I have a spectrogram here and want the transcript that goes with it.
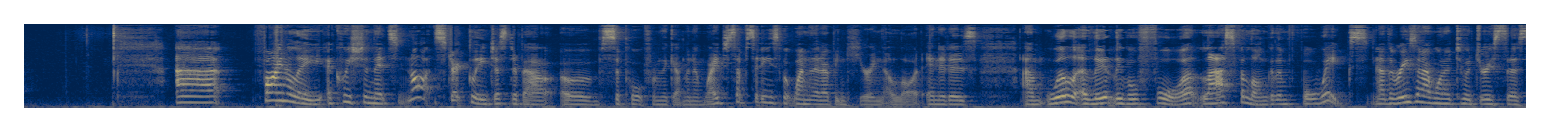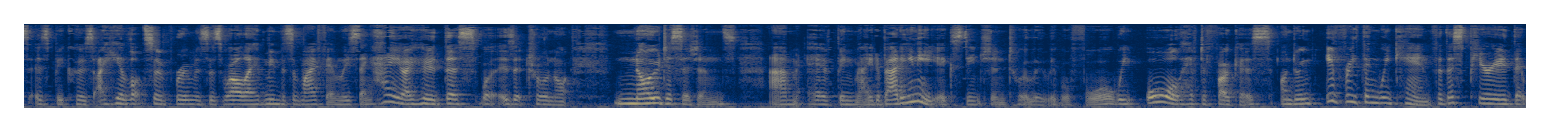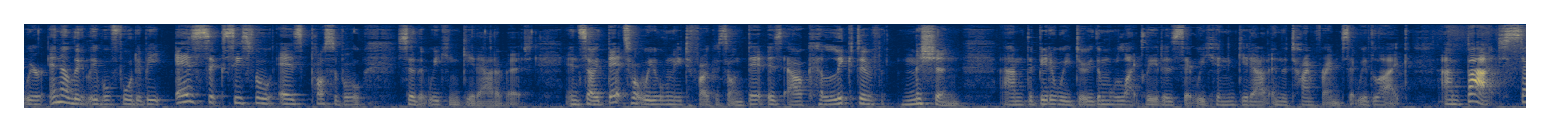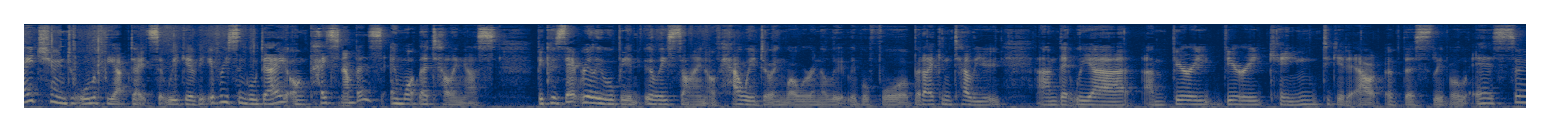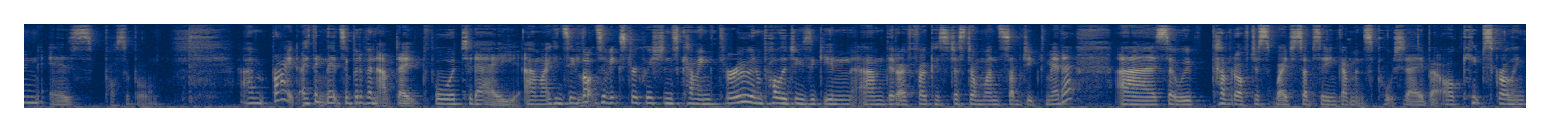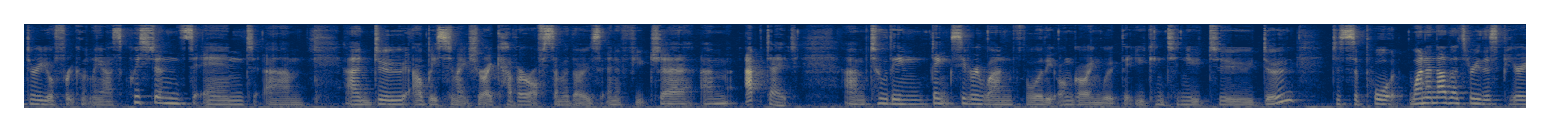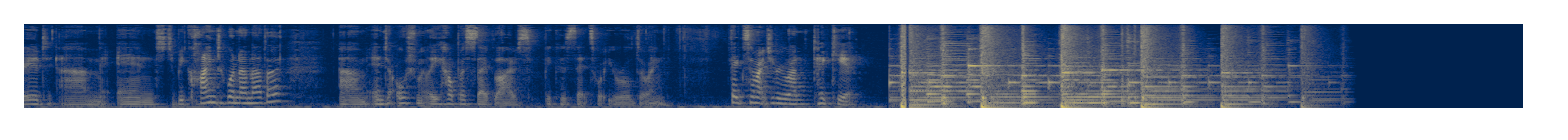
Uh, finally, a question that's not strictly just about support from the government and wage subsidies, but one that I've been hearing a lot, and it is um, will alert level four last for longer than four weeks? Now, the reason I wanted to address this is because I hear lots of rumors as well. I have members of my family saying, hey, I heard this, is it true or not? No decisions um, have been made about any extension to alert level four. We all have to focus on doing everything we can for this period that we're in alert level four to be as successful as possible so that we can get out of it. And so that's what we all need to focus on. That is our collective mission um, the better we do, the more likely it is that we can get out in the timeframes that we'd like. Um, but stay tuned to all of the updates that we give every single day on case numbers and what they're telling us because that really will be an early sign of how we're doing while we're in alert level four. But I can tell you um, that we are um, very, very keen to get out of this level as soon as possible. Um, right, I think that's a bit of an update for today. Um, I can see lots of extra questions coming through, and apologies again um, that I focused just on one subject matter. Uh, so we've covered off just wage subsidy and government support today, but I'll keep scrolling through your frequently asked questions and, um, and do our best to make sure I cover off some of those in a future um, update. Um, till then, thanks everyone for the ongoing work that you continue to do to support one another through this period um, and to be kind to one another um, and to ultimately help us save lives because that's what you're all doing. Thanks so much, everyone. Take care.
